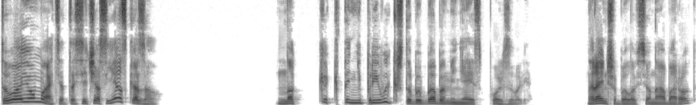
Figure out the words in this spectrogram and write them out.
Твою мать, это сейчас я сказал? Но как-то не привык, чтобы бабы меня использовали. Раньше было все наоборот.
